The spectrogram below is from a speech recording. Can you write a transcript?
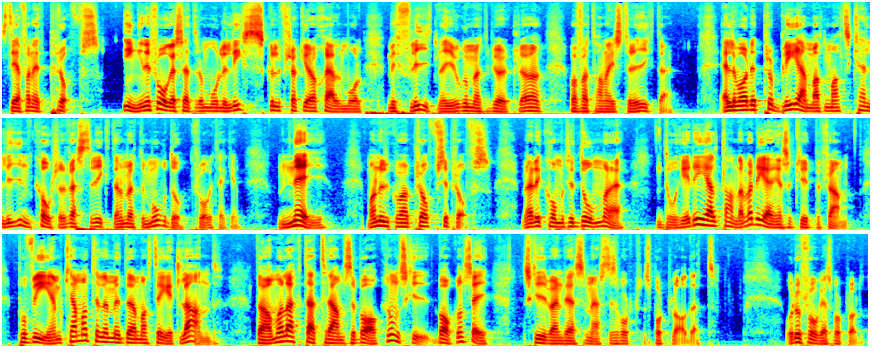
Stefan är ett proffs. Ingen ifrågasätter om Olle Liss skulle försöka göra självmål med flit när Djurgården möter Björklöven bara för att han har historik där. Eller var det ett problem att Mats Karlin coachade Västervik när de mötte Modo? Frågetecken. Nej, man utgår från proffs i proffs. Men när det kommer till domare, då är det helt andra värderingar som kryper fram. På VM kan man till och med döma sitt eget land. Där har man lagt det här tramset bakom, skri- bakom sig, skriver en sms till sport, Sportbladet. Och då frågar Sportbladet.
